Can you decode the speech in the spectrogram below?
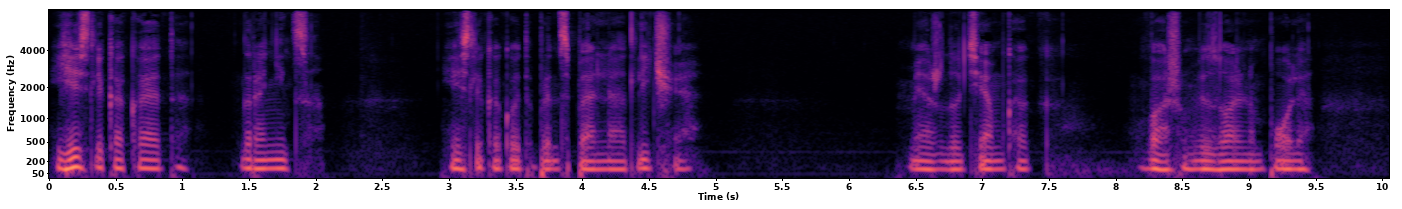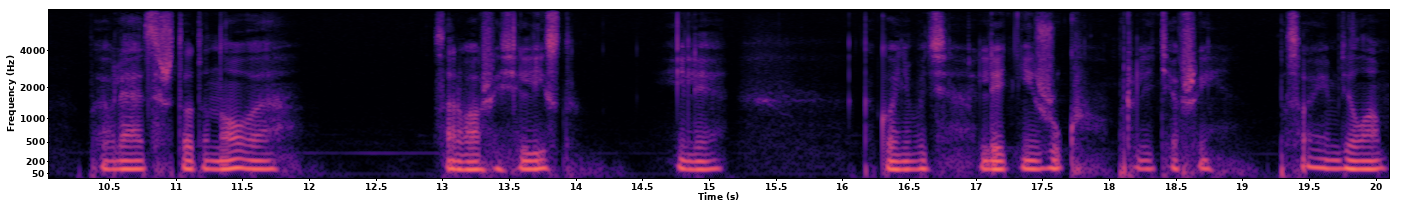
Есть ли какая-то граница? Есть ли какое-то принципиальное отличие между тем, как в вашем визуальном поле появляется что-то новое, сорвавшийся лист или какой-нибудь летний жук, пролетевший по своим делам,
